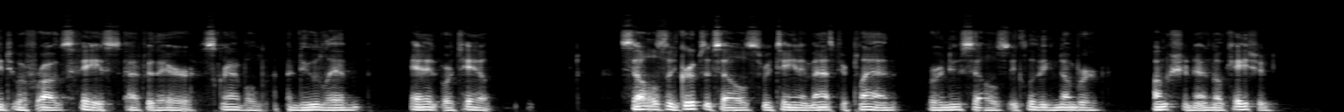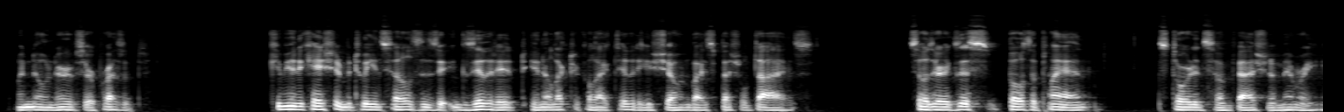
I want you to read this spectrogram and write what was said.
into a frog's face after they're scrambled, a new limb, head, or tail. Cells and groups of cells retain a master plan for new cells, including number, function, and location, when no nerves are present. Communication between cells is exhibited in electrical activity shown by special dyes. So there exists both a plan, stored in some fashion of memory,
